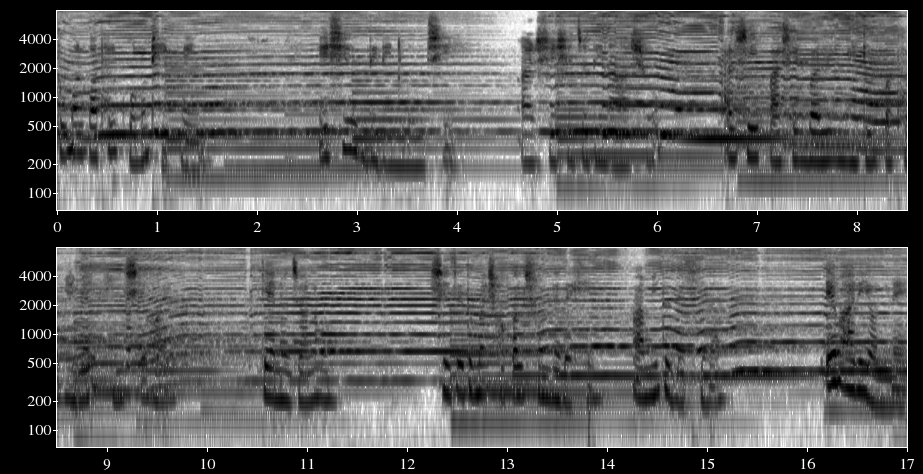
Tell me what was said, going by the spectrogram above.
তোমার কথার কোনো ঠিক নেই। এসে অব্দি দিন গুনছি। আর শেষে যদি না আসো, আর সেই পাশের বাড়ির মেয়েটির কথা ভেবে হিংসে হয়। কেন জানো? সে যে তোমায় সকাল সন্ধ্যে দেখে, আমি তো দেখি না। এ ভারী অন্যায়।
